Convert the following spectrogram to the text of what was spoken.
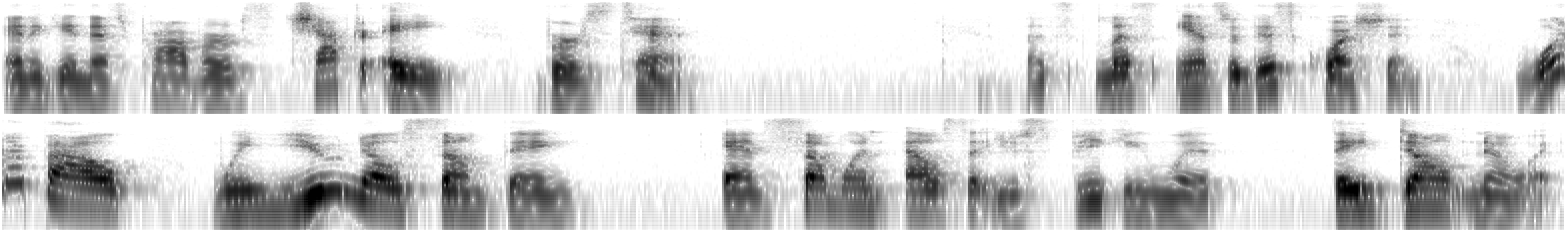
And again, that's Proverbs chapter 8, verse 10. Let's let's answer this question. What about when you know something and someone else that you're speaking with, they don't know it?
